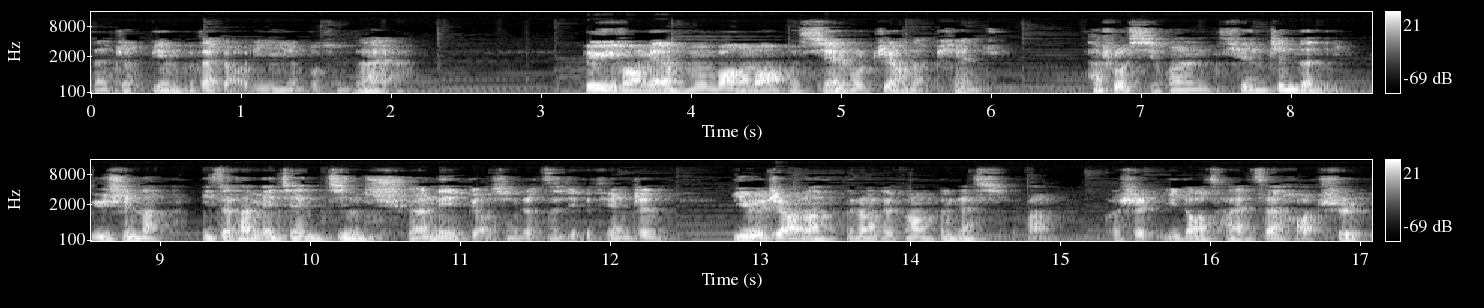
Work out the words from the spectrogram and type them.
但这并不代表阴影不存在啊。另一方面，我们往往会陷入这样的骗局：他说喜欢天真的你，于是呢，你在他面前尽全力表现着自己的天真。以为这样呢能让对方更加喜欢，可是，一道菜再好吃，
